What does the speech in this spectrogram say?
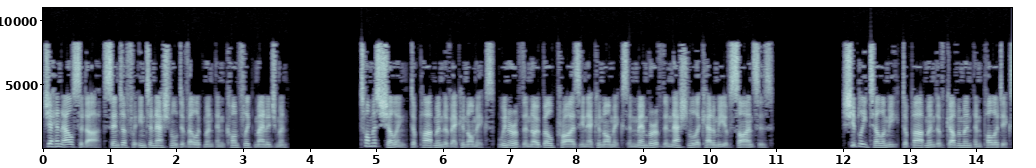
Jehan Al-Sadar Center for International Development and Conflict Management Thomas Schelling Department of Economics, winner of the Nobel Prize in Economics and member of the National Academy of Sciences. Shibley Telhami Department of Government and Politics.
